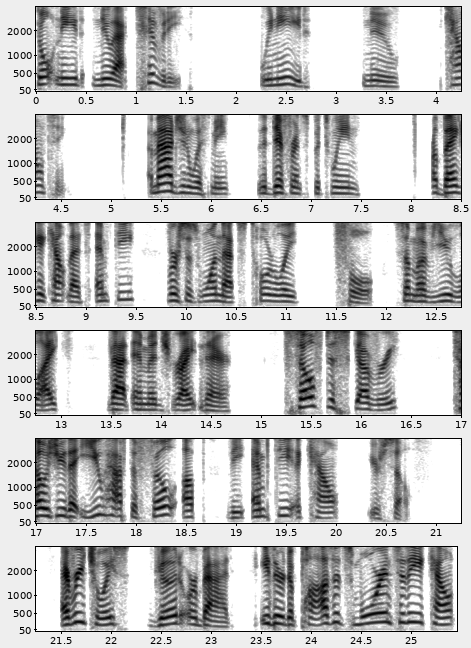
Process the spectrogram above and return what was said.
don't need new activity, we need new accounting. Imagine with me the difference between a bank account that's empty versus one that's totally full. Some of you like that image right there. Self discovery tells you that you have to fill up the empty account yourself. Every choice, good or bad, either deposits more into the account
